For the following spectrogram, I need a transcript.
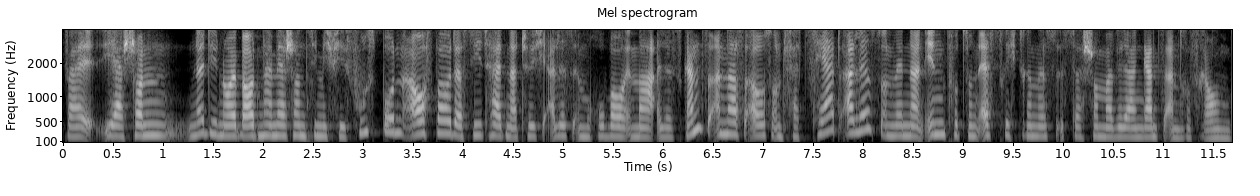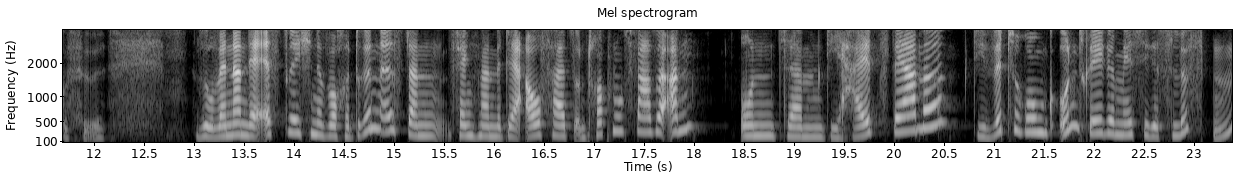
weil ja schon, ne, die Neubauten haben ja schon ziemlich viel Fußbodenaufbau. Das sieht halt natürlich alles im Rohbau immer alles ganz anders aus und verzerrt alles. Und wenn dann Innenputz und Estrich drin ist, ist das schon mal wieder ein ganz anderes Raumgefühl. So, wenn dann der Estrich eine Woche drin ist, dann fängt man mit der Aufheiz- und Trocknungsphase an. Und ähm, die Heizwärme, die Witterung und regelmäßiges Lüften,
